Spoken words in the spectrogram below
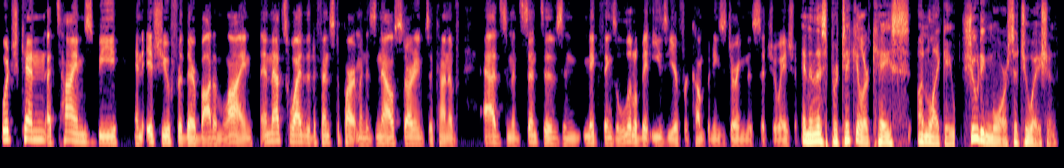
which can at times be an issue for their bottom line. And that's why the Defense Department is now starting to kind of add some incentives and make things a little bit easier for companies during this situation. And in this particular case, unlike a shooting war situation,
